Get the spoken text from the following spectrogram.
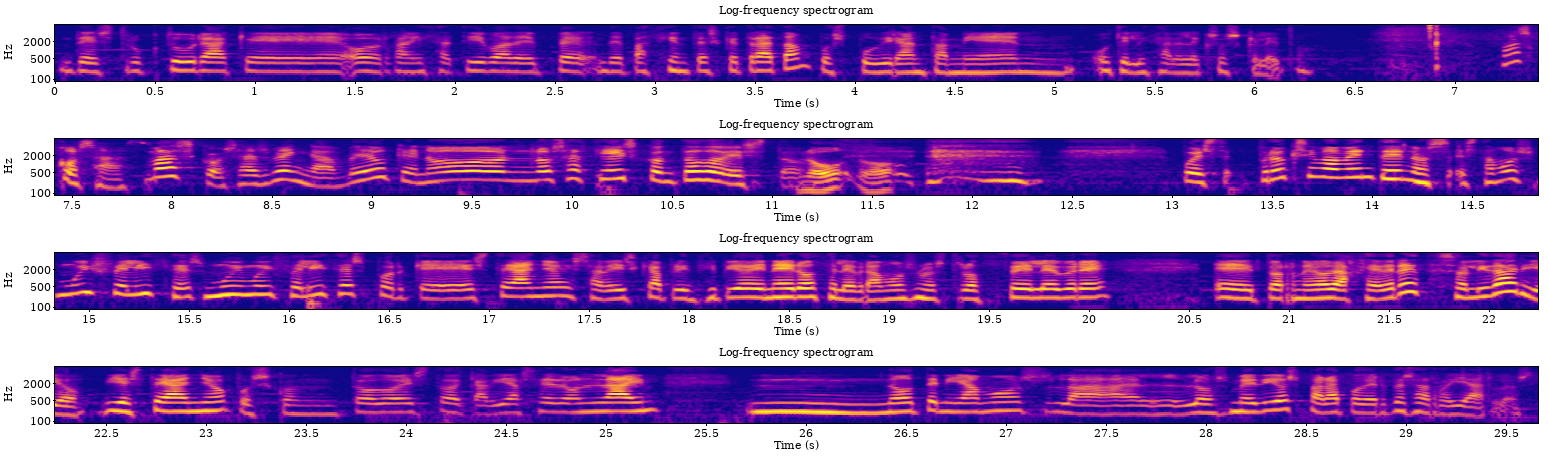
de estructura que organizativa de, de pacientes que tratan, pues pudieran también utilizar el exoesqueleto. Más cosas. Más cosas, venga, veo que no, no os hacíais con todo esto. No, no. Pues próximamente nos estamos muy felices, muy muy felices porque este año sabéis que a principio de enero celebramos nuestro célebre eh, torneo de ajedrez solidario y este año pues con todo esto de que había ser online mm, no teníamos la- los medios para poder desarrollarlos.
